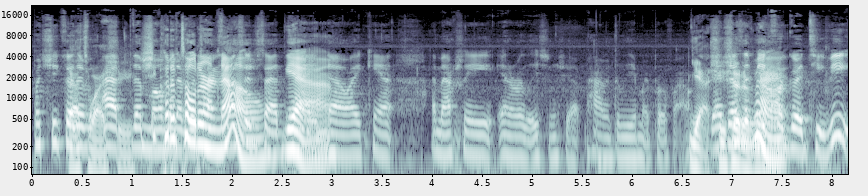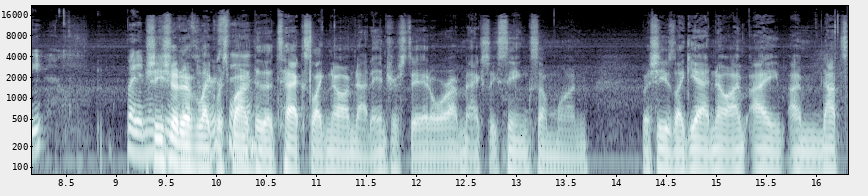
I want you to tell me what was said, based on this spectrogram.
But she could That's have why at she- the She moment could have told her no. Said, Yeah. "Hey, no, I can't. I'm actually in a relationship. Haven't deleted my profile. Yeah, that she doesn't should've make not. for good TV. But it makes She should have like person. responded to the text like, "No, I'm not interested," or "I'm actually seeing someone." But she was like, "Yeah, no, I'm I I'm not.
